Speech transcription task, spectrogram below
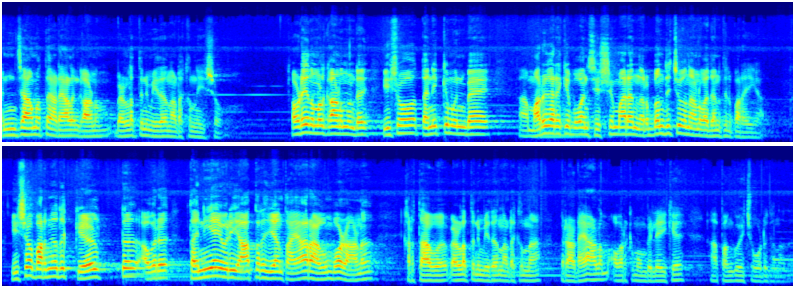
അഞ്ചാമത്തെ അടയാളം കാണും വെള്ളത്തിന് മീതെ നടക്കുന്ന ഈശോ. അവിടെ നമ്മൾ കാണുന്നുണ്ട് ഈശോ തനിക്ക് മുൻപേ മറുകരയ്ക്ക് പോകാൻ ശിഷ്യന്മാരെ നിർബന്ധിച്ചു എന്നാണ് വചനത്തിൽ പറയുക. ഈശോ പറഞ്ഞത് കേട്ട് അവർ തനിയെ ഒരു യാത്ര ചെയ്യാൻ തയ്യാറാകുമ്പോഴാണ് കർത്താവ് വെള്ളത്തിന് മീതെ നടക്കുന്ന ഒരടയാളം അവർക്ക് മുമ്പിലേക്ക് പങ്കുവെച്ചു കൊടുക്കുന്നത്.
